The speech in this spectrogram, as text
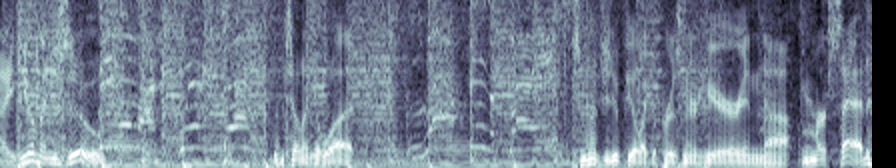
The human zoo. I'm telling you what. Sometimes you do feel like a prisoner here in uh, Merced.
